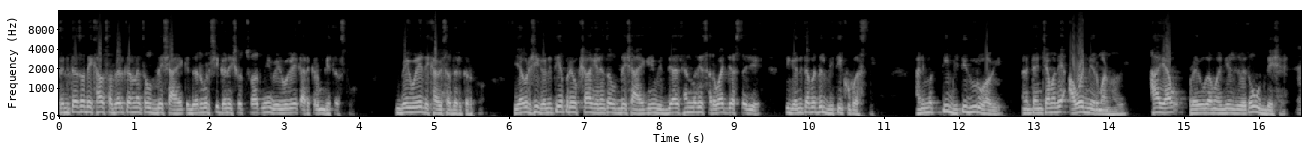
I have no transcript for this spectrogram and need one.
गणिताचा देखाव सादर करण्याचा उद्देश आहे की दरवर्षी गणेशोत्सवात मी वेगवेगळे कार्यक्रम घेत असतो. वेगवेगळे देखावे सादर करतो. यावर्षी गणितीय प्रयोगशाळा घेण्याचा उद्देश आहे की विद्यार्थ्यांमध्ये सर्वात जास्त जे ती गणिताबद्दल भीती खूप असते. आणि मग ती भीती दूर व्हावी. आणि त्यांच्यामध्ये आवड निर्माण व्हावी. हा या प्रयोगामागील जो आहे तो उद्देश आहे.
